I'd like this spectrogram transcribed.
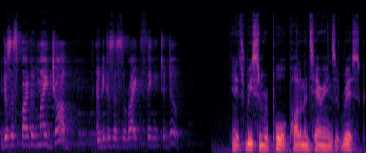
because it's part of my job and because it's the right thing to do. In its recent report, Parliamentarians at Risk,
